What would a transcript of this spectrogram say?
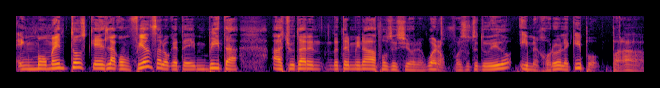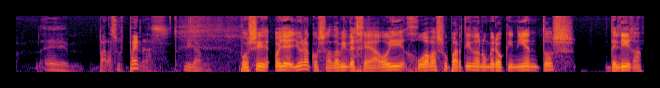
en momentos que es la confianza lo que te invita a chutar en determinadas posiciones. Bueno, fue sustituido y mejoró el equipo para, eh, para sus penas, digamos. Pues sí. Oye, y una cosa, David De Gea. Hoy jugaba su partido número 500 de Liga.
